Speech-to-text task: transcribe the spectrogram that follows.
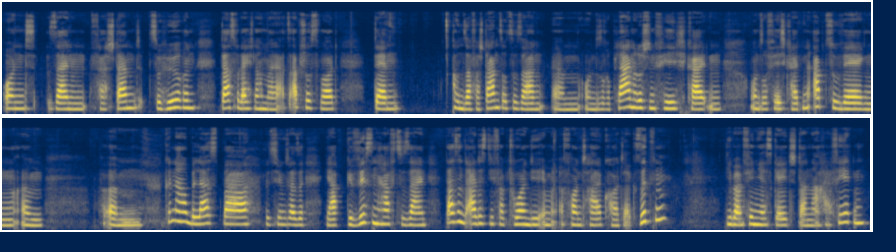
und seinen Verstand zu hören. Das vielleicht nochmal als Abschlusswort, denn unser Verstand sozusagen, ähm, unsere planerischen Fähigkeiten unsere Fähigkeiten abzuwägen, ähm, ähm, genau belastbar beziehungsweise ja gewissenhaft zu sein. Das sind alles die Faktoren, die im Frontalkortex sitzen. die beim Phineas Gage dann nachher fehlten.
